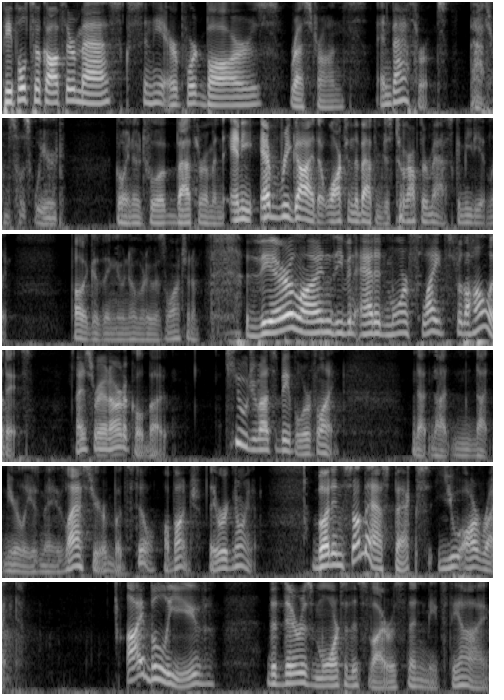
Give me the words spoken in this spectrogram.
People took off their masks in the airport bars, restaurants, and bathrooms. Bathrooms was weird. Going into a bathroom and any every guy that walked in the bathroom just took off their mask immediately. Probably because they knew nobody was watching them. The airlines even added more flights for the holidays. I just read an article about it. Huge amounts of people were flying. Not, not, not nearly as many as last year, but still a bunch. They were ignoring it. But in some aspects, you are right. I believe that there is more to this virus than meets the eye.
